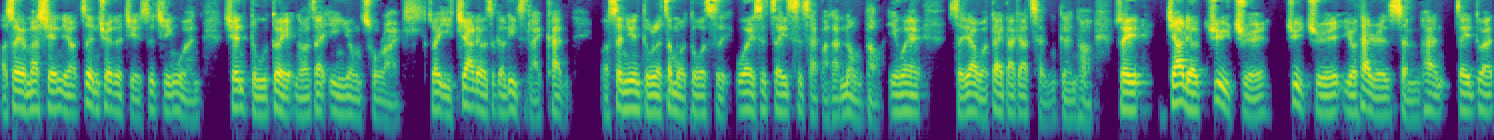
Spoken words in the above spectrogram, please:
啊！所以我们要先要正确的解释经文，先读对，然后再应用出来。所以以加流这个例子来看。我圣经读了这么多次，我也是这一次才把它弄懂，因为神要我带大家成根哈，所以加流拒绝拒绝犹太人审判这一段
